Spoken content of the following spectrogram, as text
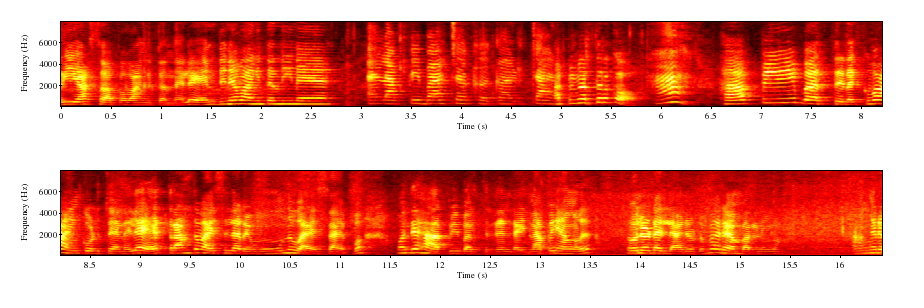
റിയാസാപ്പ വാങ്ങി തന്നെ അല്ലേ? എന്തിനാ വാങ്ങി തന്നീനെ ഹാപ്പി ബർത്ത്ഡേക്കോ ഹാപ്പി ബർത്ത്ഡേക്ക് വാങ്ങിക്കൊടുത്തതാണ് അല്ലേ? എത്രാമത്തെ വയസ്സിലറിയാം മൂന്ന് വയസ്സായപ്പോൾ ഓന്റെ ഹാപ്പി ബർത്ത്ഡേ ഉണ്ടായിരുന്നു. അപ്പോൾ ഞങ്ങൾ ഓലോട് എല്ലാവരോടും വരാൻ പറഞ്ഞു. അങ്ങനെ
